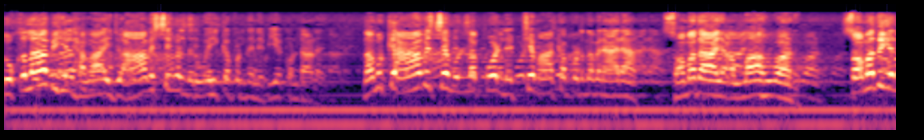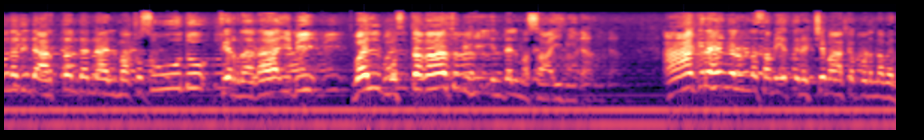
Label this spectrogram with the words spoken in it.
തുഖ്ലാബിഹിൽ ഹവായിജു ആവശ്യങ്ങൾ നിർവഹിക്കപ്പെടുന്ന നബിയെ കൊണ്ടാണ്. നമുക്ക് ആവശ്യമുള്ളപ്പോൾ ലക്ഷ്യമാക്കപ്പെടുന്നവൻ ആരാ? സ്വമതായ അള്ളാഹുവാണ്. സ്വമത് എന്നതിന്റെ അർത്ഥം തന്നെ മഖ്സൂദു വൽ ആഗ്രഹങ്ങളുള്ള സമയത്ത് ലക്ഷ്യമാക്കപ്പെടുന്നവൻ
